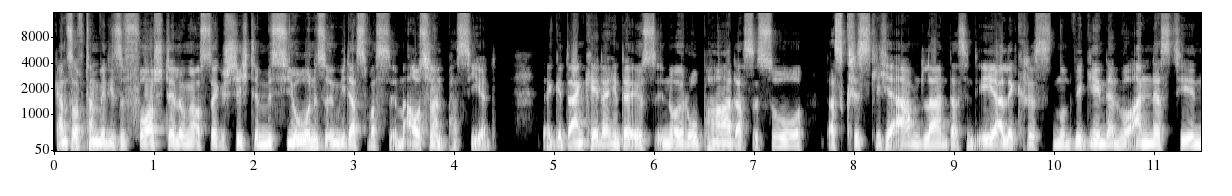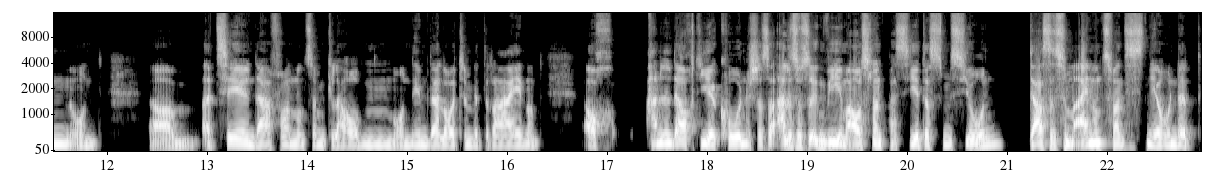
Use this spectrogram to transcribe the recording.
ganz oft haben wir diese Vorstellung aus der Geschichte, Mission ist irgendwie das, was im Ausland passiert. Der Gedanke dahinter ist, in Europa, das ist so das christliche Abendland, das sind eh alle Christen und wir gehen dann woanders hin und ähm, erzählen davon unserem Glauben und nehmen da Leute mit rein und auch handeln da auch diakonisch. Also alles, was irgendwie im Ausland passiert, das ist Mission. Das ist im 21. Jahrhundert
